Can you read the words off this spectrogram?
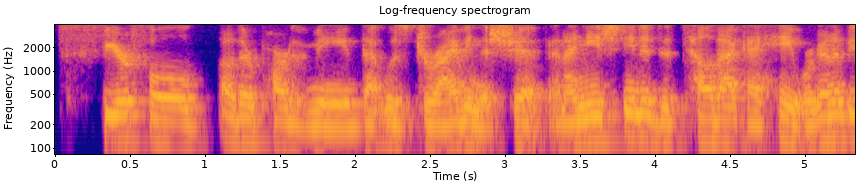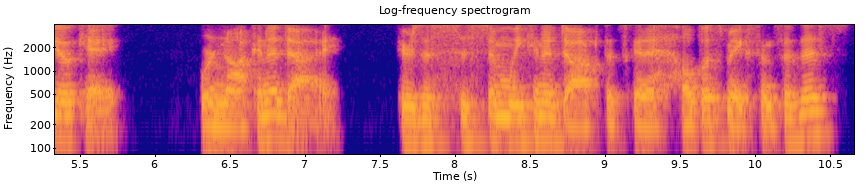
fearful other part of me that was driving the ship. And I just needed to tell that guy, hey, we're going to be okay. We're not going to die. Here's a system we can adopt that's going to help us make sense of this.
